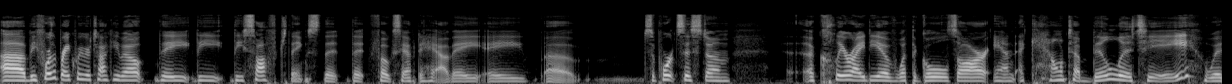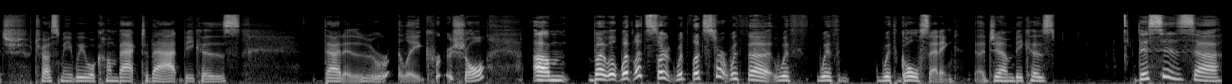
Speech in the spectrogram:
Uh, before the break, we were talking about the, the, the soft things that, that folks have to have a, a, uh, support system, a clear idea of what the goals are and accountability, which trust me, we will come back to that because that is really crucial. Um, but, let's start with let's start with uh, with with with goal setting, uh, Jim, because this is uh,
